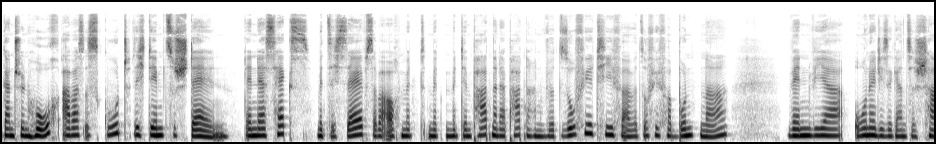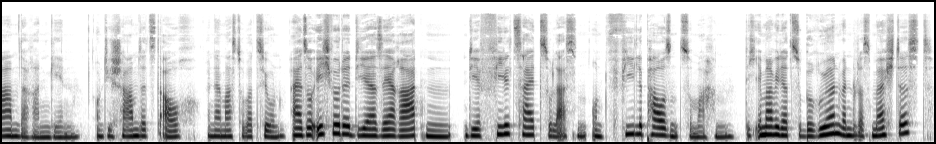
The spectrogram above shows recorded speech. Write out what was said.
ganz schön hoch, aber es ist gut, sich dem zu stellen. Denn der Sex mit sich selbst, aber auch mit, mit, mit dem Partner, der Partnerin wird so viel tiefer, wird so viel verbundener, wenn wir ohne diese ganze Scham daran gehen. Und die Scham sitzt auch in der Masturbation. Also ich würde dir sehr raten, dir viel Zeit zu lassen und viele Pausen zu machen. Dich immer wieder zu berühren, wenn du das möchtest.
